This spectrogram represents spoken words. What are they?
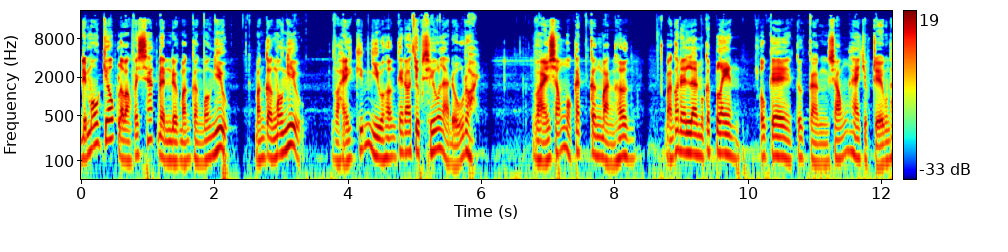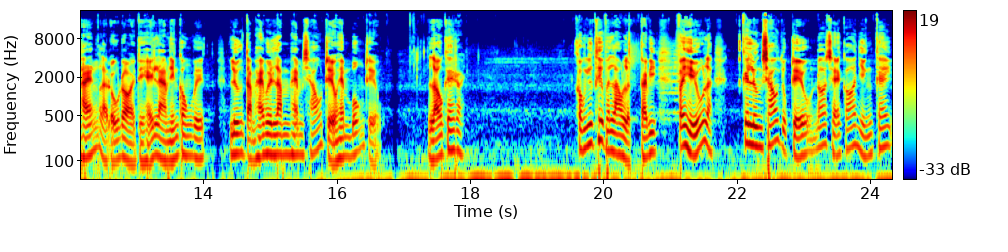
Điểm mấu chốt là bạn phải xác định được bạn cần bao nhiêu. Bạn cần bao nhiêu và hãy kiếm nhiều hơn cái đó chút xíu là đủ rồi. Và hãy sống một cách cân bằng hơn. Bạn có thể lên một cái plan ok tôi cần sống 20 triệu một tháng là đủ rồi thì hãy làm những công việc. Lương tầm 25, 26 triệu, 24 triệu. Là ok rồi. Không nhất thiết phải lao lực tại vì phải hiểu là cái lương 60 triệu nó sẽ có những cái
